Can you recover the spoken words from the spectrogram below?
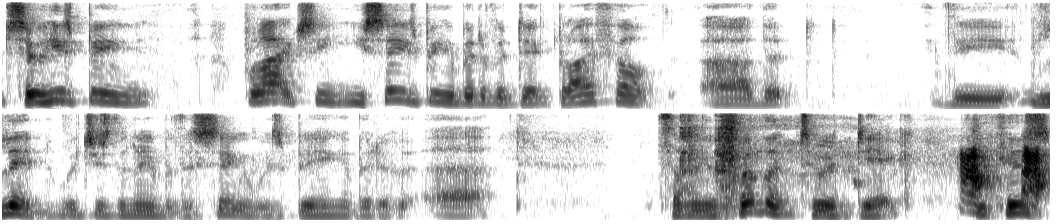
So he's being. Well, actually, you say he's being a bit of a dick, but I felt uh, that the Lynn, which is the name of the singer, was being a bit of uh, something equivalent to a dick because.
